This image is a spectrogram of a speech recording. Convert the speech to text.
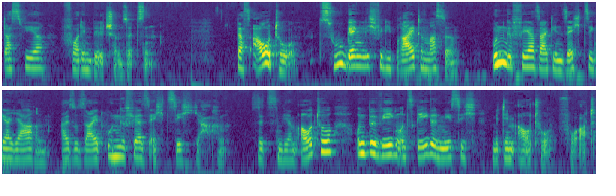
dass wir vor dem Bildschirm sitzen. Das Auto, zugänglich für die breite Masse, ungefähr seit den 60er Jahren, also seit ungefähr 60 Jahren, sitzen wir im Auto und bewegen uns regelmäßig mit dem Auto fort.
